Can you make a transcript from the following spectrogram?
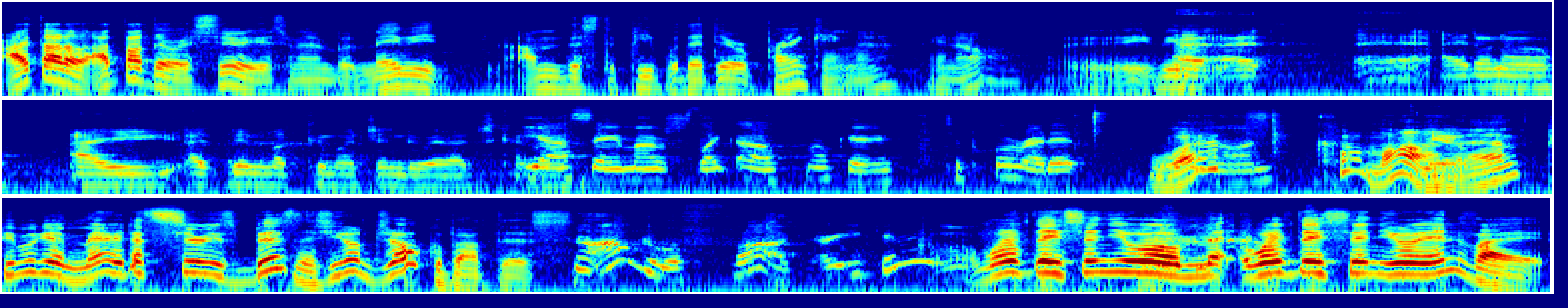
I thought. It, I thought they were serious, man. But maybe I'm just the people that they were pranking, man. You know. We- I, I, I, I don't know. I I didn't look too much into it. I just kind of Yeah, same. I was just like, oh, okay. Typical Reddit. what? On. Come on, Yep. man. People getting married. That's serious business. You don't joke about this. No, I don't give a fuck. Are you kidding? What if they send you a? What if they send you an invite?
